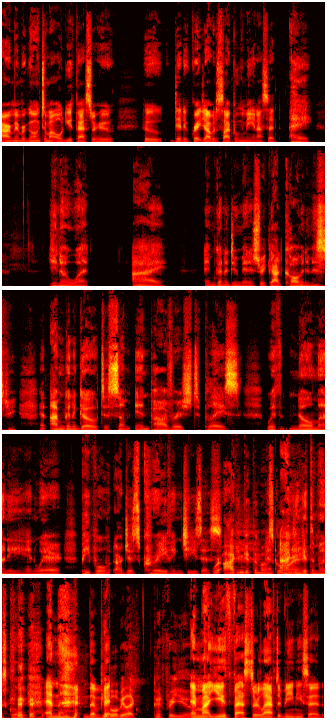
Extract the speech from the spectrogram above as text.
I remember going to my old youth pastor who who did a great job of discipling me, and I said, "Hey, you know what? I am gonna do ministry. God called me to ministry, and I'm gonna go to some impoverished place with no money and where people are just craving Jesus, Where I can get the most and glory. I can get the most glory." and the, the People will be like, good for you. and my youth pastor laughed at me and he said,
